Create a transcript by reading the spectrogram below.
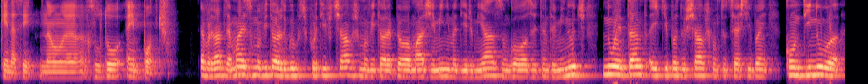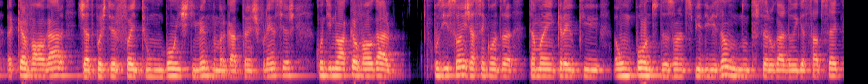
que ainda assim não resultou em pontos. É verdade, é mais uma vitória do Grupo Desportivo de Chaves, uma vitória pela margem mínima de Irmiás, um gol aos 80 minutos. No entanto, a equipa dos Chaves, como tu disseste bem, continua a cavalgar, já depois de ter feito um bom investimento no mercado de transferências, continua a cavalgar posições, já se encontra também, creio que, a um ponto da zona de subida divisão, no terceiro lugar da Liga Sabseg,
